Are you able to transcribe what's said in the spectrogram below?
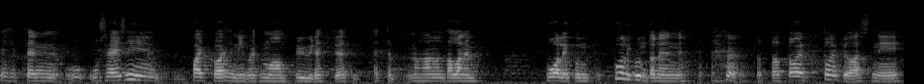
ja sitten useisiin paikkoihin, niin kun, että mua on pyydetty, että, että mähän on tällainen puolikun, puolikuntoinen tota, toi, toipilas, niin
